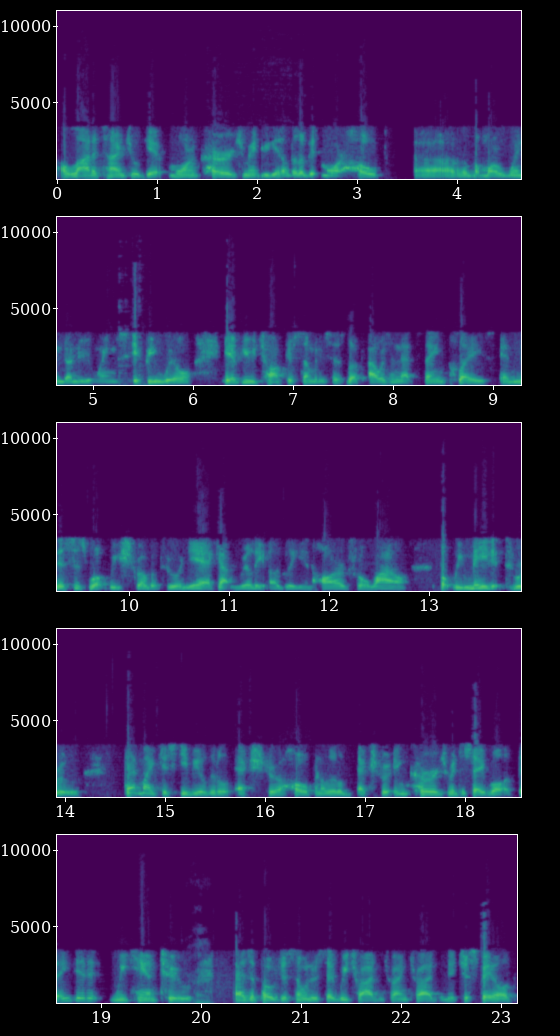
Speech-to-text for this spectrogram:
a lot of times you'll get more encouragement. You get a little bit more hope, uh, a little bit more wind under your wings, if you will. If you talk to somebody who says, look, I was in that same place and this is what we struggled through. And yeah, it got really ugly and hard for a while, but we made it through. That might just give you a little extra hope and a little extra encouragement to say, well, if they did it, we can too. Right. As opposed to someone who said, we tried and tried and tried and it just failed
